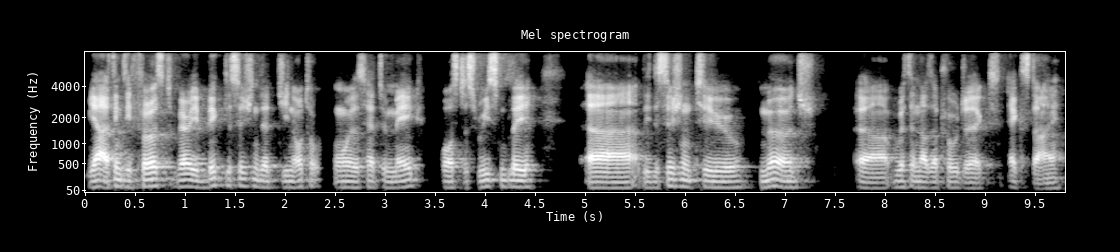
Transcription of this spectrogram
yeah, I think the first very big decision that GNO token holders had to make was just recently uh, the decision to merge uh, with another project, XDAI.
